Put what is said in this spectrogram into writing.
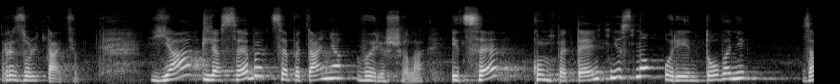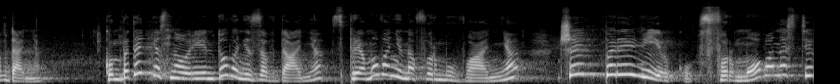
результатів. Я для себе це питання вирішила, і це компетентнісно орієнтовані завдання. Компетентнісно орієнтовані завдання спрямовані на формування чи перевірку сформованості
